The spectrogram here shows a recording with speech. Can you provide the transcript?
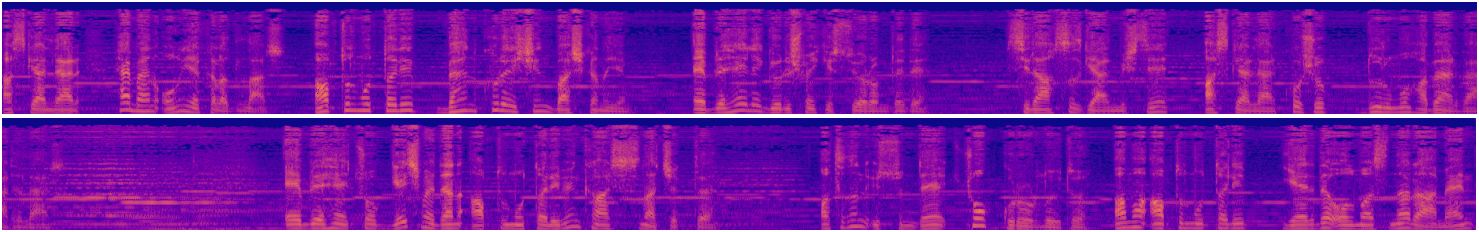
Askerler hemen onu yakaladılar. Abdülmuttalip ben Kureyş'in başkanıyım. Ebrehe ile görüşmek istiyorum dedi. Silahsız gelmişti. Askerler koşup durumu haber verdiler. Ebrehe çok geçmeden Abdülmuttalip'in karşısına çıktı. Atının üstünde çok gururluydu ama Abdülmuttalip yerde olmasına rağmen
